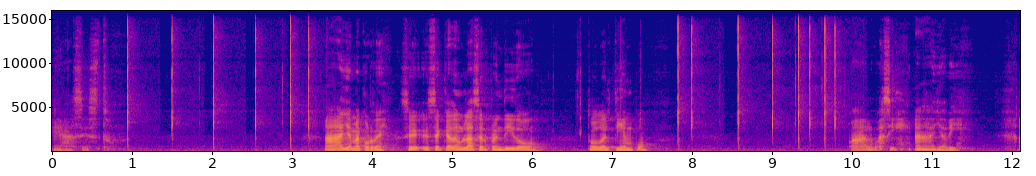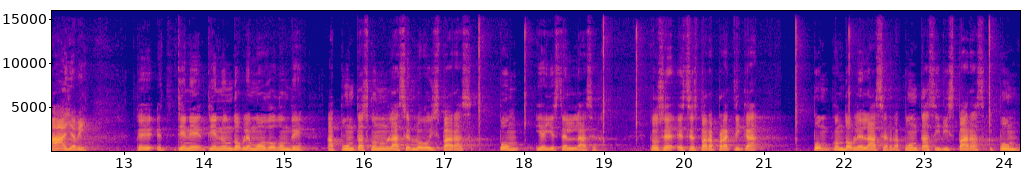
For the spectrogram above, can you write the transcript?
¿Qué hace esto? Ah, ya me acordé. Se, queda un láser prendido todo el tiempo. Algo así. Ah, ya vi. Ah, ya vi. Eh, tiene, tiene un doble modo donde apuntas con un láser, luego disparas, ¡pum! Y ahí está el láser. Entonces, este es para práctica, ¡pum! Con doble láser. Apuntas y disparas y ¡pum!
